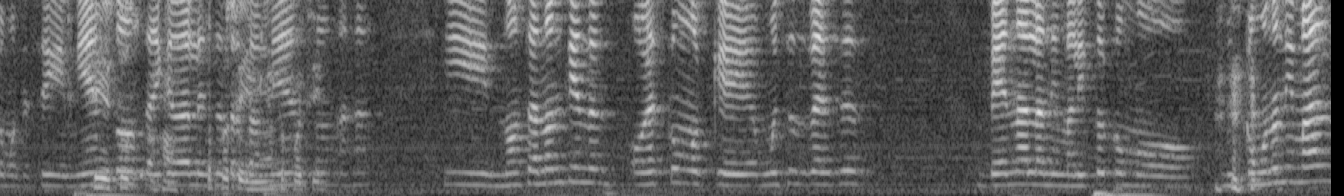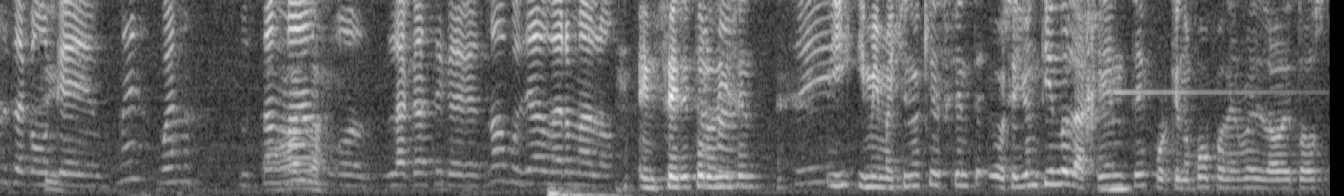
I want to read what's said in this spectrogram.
como que seguimientos, estos- hay que darles este tratamiento. pues, sí. ajá. Y no, o sea, no entienden. O es como que muchas veces ven al animalito como, pues, como un animal, o sea, como Sí. que, eh, bueno, pues está mal. O la clásica, de, no, pues ya duérmalo. ¿En serio te lo Ajá, dicen? Sí. Y, y me imagino que es gente, o sea, yo entiendo la gente, porque no puedo ponerme del lado de todos,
